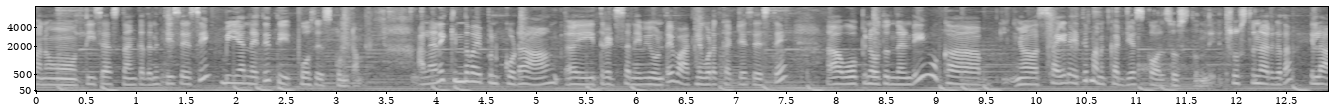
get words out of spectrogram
మనం తీసేస్తాం కదని తీసేసి బియ్యాన్ని అయితే తీ పోసేసుకుంటాం. అలానే కింద వైపున కూడా ఈ థ్రెడ్స్ అనేవి ఉంటాయి వాటిని కూడా కట్ చేసేస్తే ఓపెన్ అవుతుందండి. ఒక సైడ్ అయితే మనం కట్ చేసుకోవాల్సి వస్తుంది. చూస్తున్నారు కదా ఇలా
